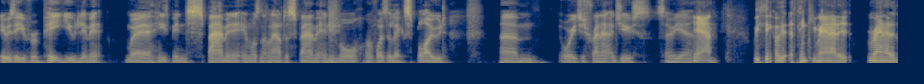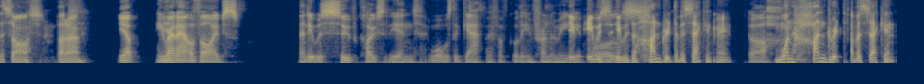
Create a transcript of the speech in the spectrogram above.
it was either a PU limit where he's been spamming it and wasn't allowed to spam it anymore, otherwise it'll explode, um, or he just ran out of juice. So yeah, yeah. We think I think he ran out of ran out of the sauce. But um, Yep, he Yeah. ran out of vibes, and it was super close at the end. What was the gap? If I've got it in front of me, it, it was it was a hundredth of a second, mate. Oh. One hundredth of a second.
